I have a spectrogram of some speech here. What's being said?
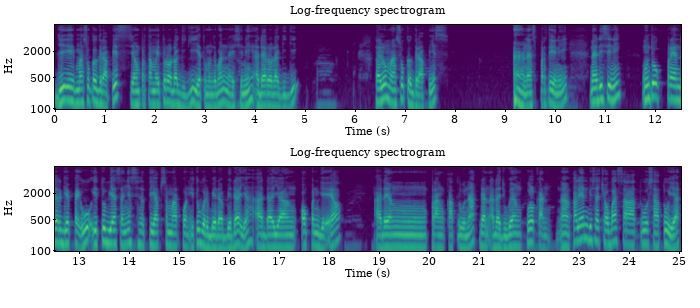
jadi masuk ke grafis, yang pertama itu roda gigi ya teman-teman. Nah di sini ada roda gigi. Lalu masuk ke grafis. nah seperti ini. Nah di sini untuk render GPU itu biasanya setiap smartphone itu berbeda-beda ya. Ada yang OpenGL, ada yang perangkat lunak dan ada juga yang Vulkan. Nah kalian bisa coba satu-satu ya.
